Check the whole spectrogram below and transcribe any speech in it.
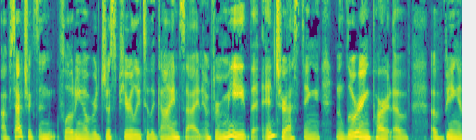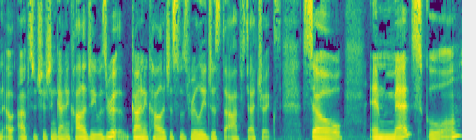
obstetrics and floating over just purely to the gyne side. And for me, the interesting and alluring part of, of being an obstetrician gynecology was re- gynecologist was really just the obstetrics. So in med school,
